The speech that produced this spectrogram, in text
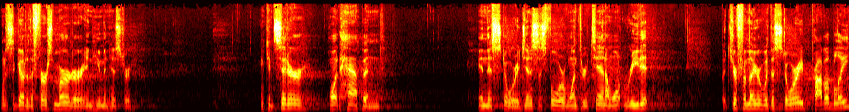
want us to go to the first murder in human history and consider what happened in this story. Genesis 4 1 through 10. I won't read it, but you're familiar with the story, probably,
